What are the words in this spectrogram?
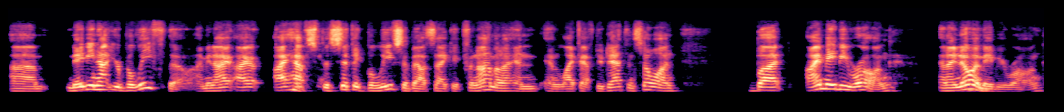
Um, maybe not your belief though. I mean I, I i have specific beliefs about psychic phenomena and and life after death and so on but i may be wrong and i know i may be wrong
